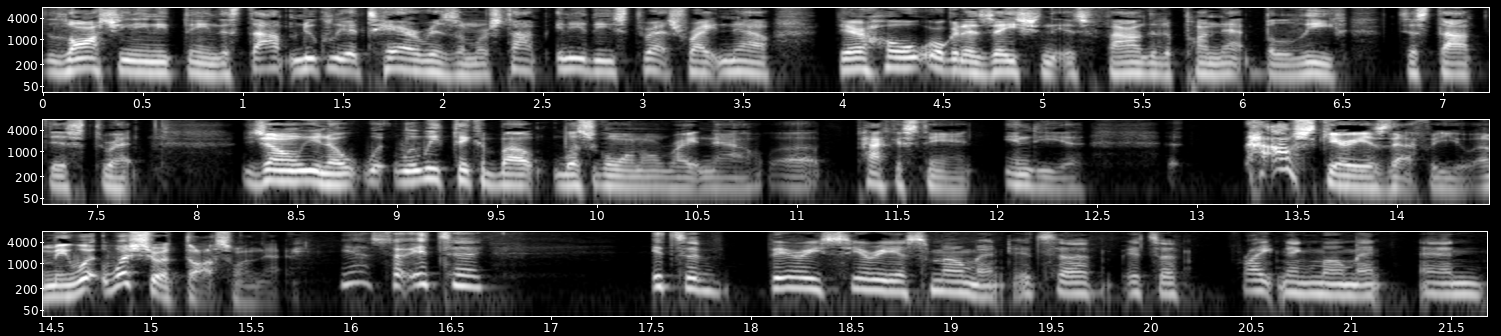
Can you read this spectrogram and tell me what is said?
launching anything, to stop nuclear terrorism or stop any of these threats right now. Their whole organization is founded upon that belief to stop this threat. Joan, you know, when we think about what's going on right now, uh, Pakistan, India, how scary is that for you? I mean, what, what's your thoughts on that? Yeah, so it's a it's a very serious moment. It's a it's a frightening moment, and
